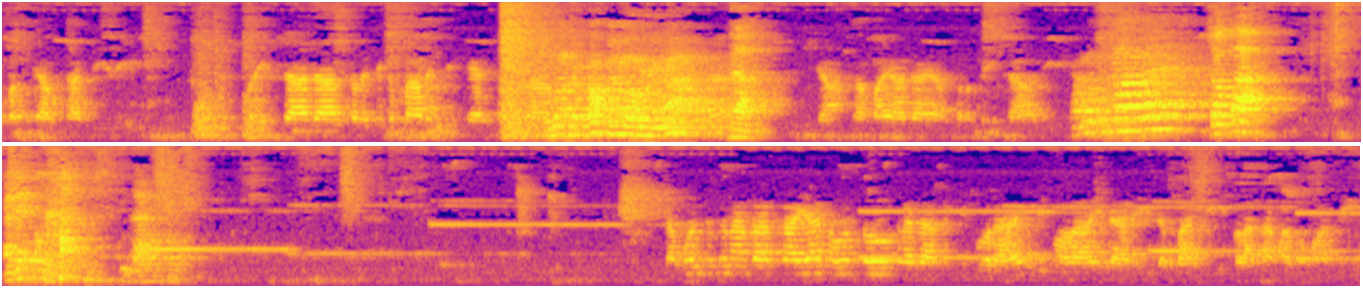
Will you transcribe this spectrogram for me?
mempersiapkan diri. Periksa dan teliti kembali tiket mana orangnya? Nah, jangan sampai ada yang tertinggal di ya? coba. Ada pegang. Rangkaian untuk kereta api Cikuray dimulai dari depan di belakang lokomotif.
